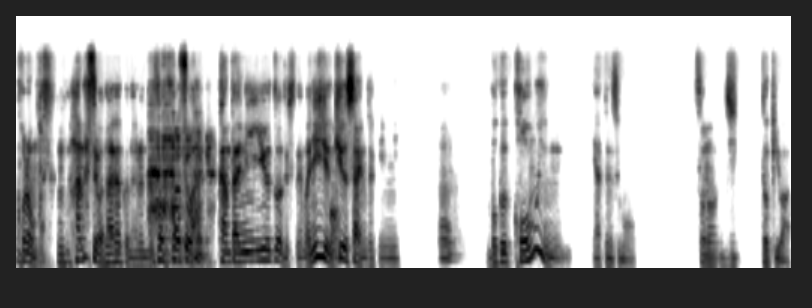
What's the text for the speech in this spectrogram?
これも 話せば長くなるんですけど、まあ簡単に言うとですね、まあ、29歳の時に、うん。僕、公務員やってるんですよ、もう。そのじ時は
